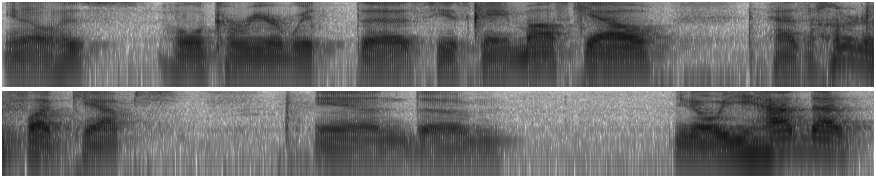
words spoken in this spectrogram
you know his whole career with uh, CSKA Moscow. Has 105 caps, and um, you know he had that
